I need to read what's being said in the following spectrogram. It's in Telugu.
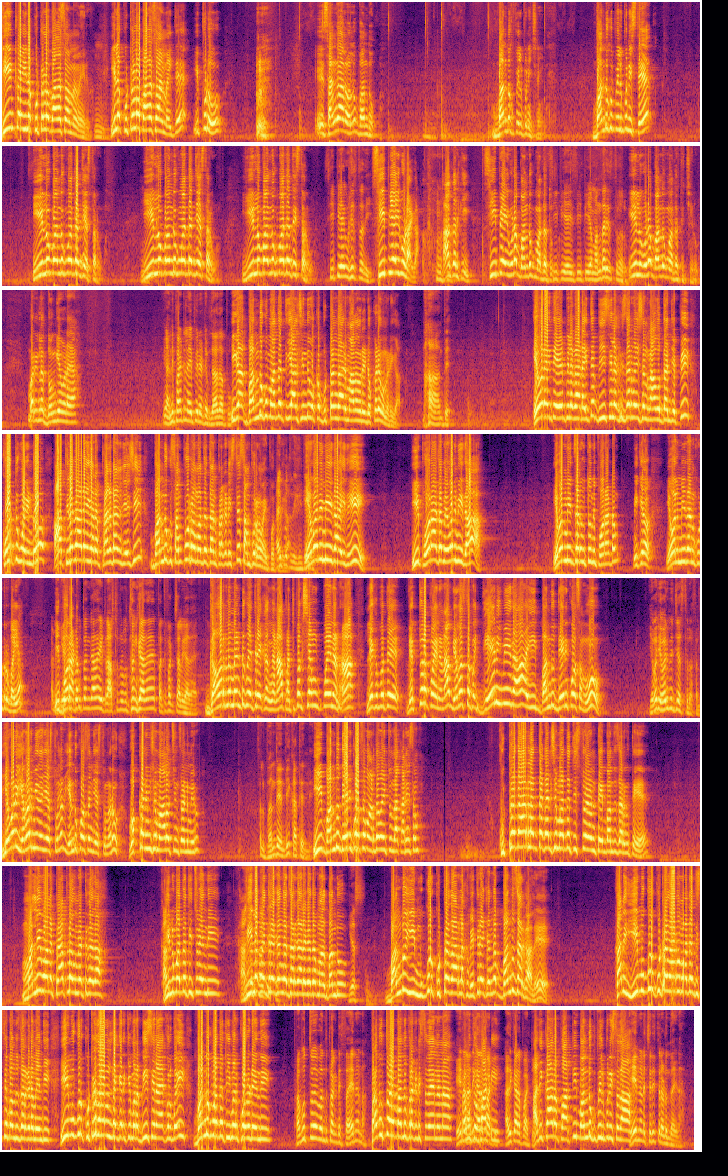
దీంట్లో వీళ్ళ కుట్రలో భాగస్వామ్యం అయ్యారు వీళ్ళ కుట్రలో భాగస్వామ్యం అయితే ఇప్పుడు ఈ సంఘాల వాళ్ళు బంధు. బంధుకు పిలుపునిచ్చినాయి. బంధుకు పిలుపునిస్తే వీళ్ళు బంధుకు మద్దతు చేస్తారు. వీళ్ళు బంధుకు మద్దతు చేస్తారు. వీళ్ళు బంధుకు మద్దతు ఇస్తారు. సిపిఐ కూడా ఇస్తుంది. సిపిఐ కూడా ఇక. ఆఖరికి సిపిఐ కూడా బంధుకు మద్దతు. సిపిఐ సిపిఎం అందరు ఇస్తున్నారు. వీళ్ళు కూడా బంధుకు మద్దతు ఇచ్చారు మరి ఇలా దొంగేవాడయా ఇక అన్ని పార్టీలు అయిపోయినట్టే దాదాపు. ఇక బంధుకు మద్దతు ఇవ్వాల్సింది ఒక బుట్టంగారి మాధవరెడ్డి ఒక్కడే ఉన్నాడు ఇక. అంతే. ఎవరైతే ఏ పిల్లగాడైతే బీసీలకు రిజర్వేషన్ రావద్దని చెప్పి కోర్టుకు పోయిండో ఆ పిల్లగాడే గారు ప్రకటన చేసి బంధుకు సంపూర్ణ మద్దతు అని ప్రకటిస్తే సంపూర్ణం అయిపోతుంది. ఎవరి మీద ఇది? ఈ పోరాటం ఎవరి మీద? ఎవరి మీద జరుగుతుంది పోరాటం? మీకు ఎవరి మీద అనుకుంటారు భయ్య? ఈ పోరాటం. ప్రభుత్వం కాదా ఇటు రాష్ట్ర ప్రభుత్వం కాదా ప్రతిపక్షాలు కాదా? గవర్నమెంట్కు వ్యతిరేకంగానా ప్రతిపక్షం పైననా లేకపోతే వ్యక్తుల పైననా వ్యవస్థపై దేని మీద ఈ బంధు దేనికోసము? ఎవరు ఎవరి మీద చేస్తారు అసలు? ఎవరు ఎవరి మీద చేస్తున్నారు? ఎందుకోసం చేస్తున్నారు? ఒక్క నిమిషం ఆలోచించండి మీరు. అసలు బంద్ ఏంది కథ ఏంది? ఈ బంధు దేనికోసం అర్థమవుతుందా కనీసం? కుట్రదారులంతా కలిసి మద్దతు ఇస్తూనే ఉంటే బంధు జరిగితే మళ్ళీ వాళ్ళ ట్రాప్లో ఉన్నట్టు కదా? వీళ్ళు మద్దతు ఇచ్చుడేంది వీళ్ళకి వ్యతిరేకంగా జరగాలి కదా మా బంధు? బంధు ఈ ముగ్గురు కుట్రదారులకు వ్యతిరేకంగా బంధు జరగాలి. కానీ ఈ ముగ్గురు కుట్రదారులు మద్దతు ఇస్తే బంధు జరగడం ఏంది? ఈ ముగ్గురు కుట్రదారుల దగ్గరికి మన బీసీ నాయకులు పోయి బంధుకు మద్దతు ఇవ్వమని కోరుడేంది ప్రభుత్వమే బంద్ ప్రకటిస్తాయేనా ప్రభుత్వం బంధు ప్రకటిస్తుందేనన్నా ప్రభుత్వ అధికార పార్టీ. అధికార పార్టీ. అధికార పార్టీ బంధుకు పిలుపునిస్తుందా? ఏంటన్న చరిత్ర ఉంది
